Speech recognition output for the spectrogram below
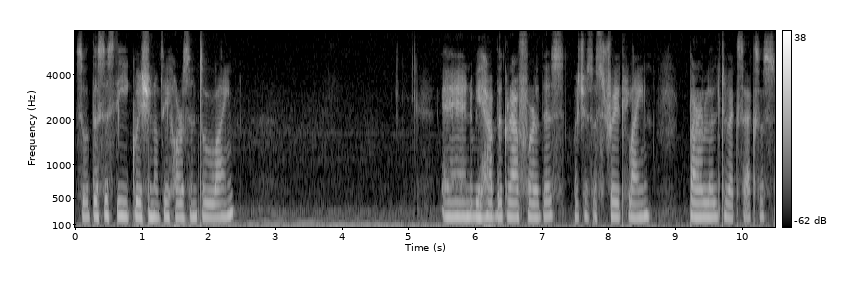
so this is the equation of the horizontal line and we have the graph for this which is a straight line parallel to x-axis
